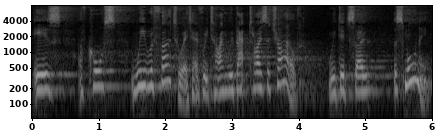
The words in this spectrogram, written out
is, of course, we refer to it every time we baptize a child. We did so this morning.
